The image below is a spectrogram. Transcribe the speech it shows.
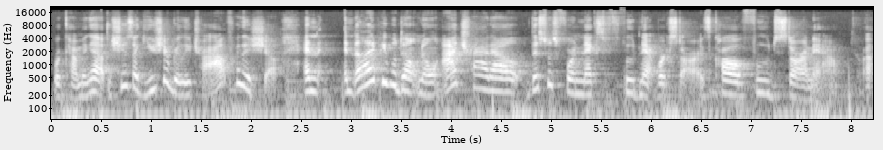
were coming up. She was like, "You should really try out for this show." And and a lot of people don't know. I tried out. This was for next Food Network Star. It's called Food Star now, uh,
